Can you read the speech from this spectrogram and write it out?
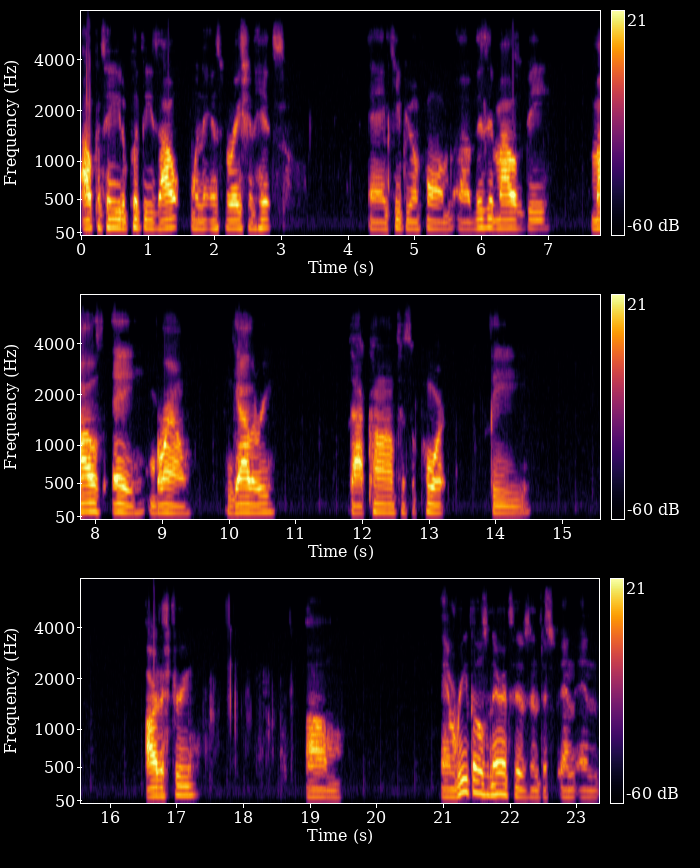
I'll continue to put these out when the inspiration hits and keep you informed. Uh, visit Miles B. Miles A. Brown Gallery.com to support the artistry. Um, and read those narratives and, and and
